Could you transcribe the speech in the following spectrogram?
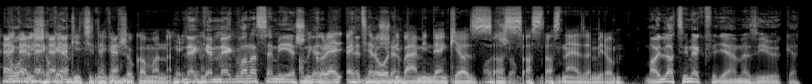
Nekem is sok egy kicsit, nekem sokan vannak. Nekem megvan a személyes Amikor egyszer ordibál mindenki, az, Az az, azt, azt nehezen bírom. Majd Laci megfigyelmezi őket.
